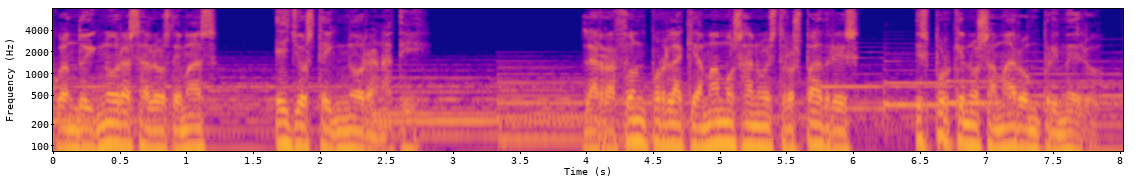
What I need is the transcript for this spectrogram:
Cuando ignoras a los demás, ellos te ignoran a ti. La razón por la que amamos a nuestros padres es porque nos amaron primero.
